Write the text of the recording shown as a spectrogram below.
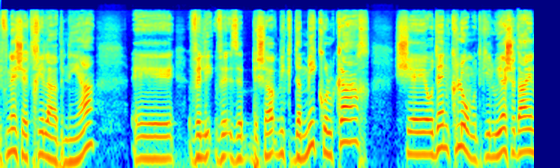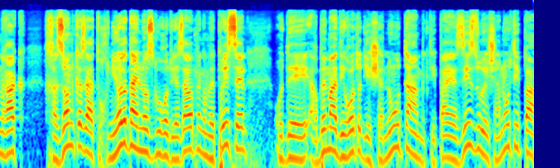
לפני שהתחילה הבנייה, אה, וזה בשלב מקדמי כל כך, שעוד אין כלום, עוד כאילו יש עדיין רק חזון כזה, התוכניות עדיין לא סגורות, בגלל זה הרבה פעמים גם בפריסל, עוד אה, הרבה מהדירות עוד ישנו אותם, טיפה יזיזו, ישנו טיפה,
